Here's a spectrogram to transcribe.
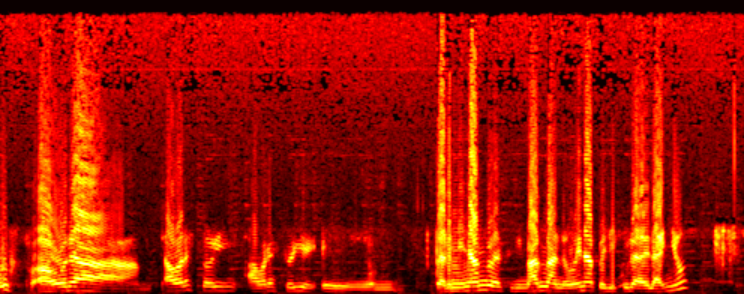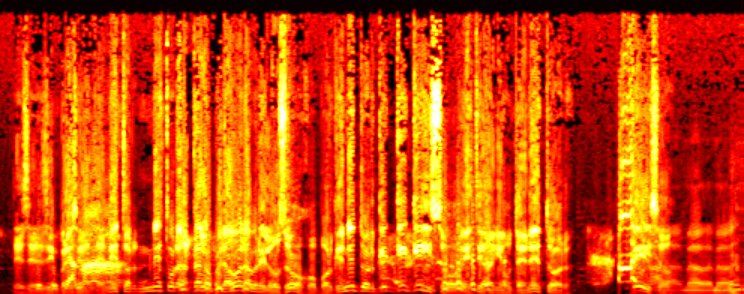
Uf, ahora, ahora estoy, ahora estoy eh, terminando de filmar la novena película del año. Es, impresionante. Néstor, Néstor, acá el operador abre los ojos, porque Néstor, ¿qué, qué, qué hizo este año usted, Néstor? ¿Qué hizo? Nada, nada,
